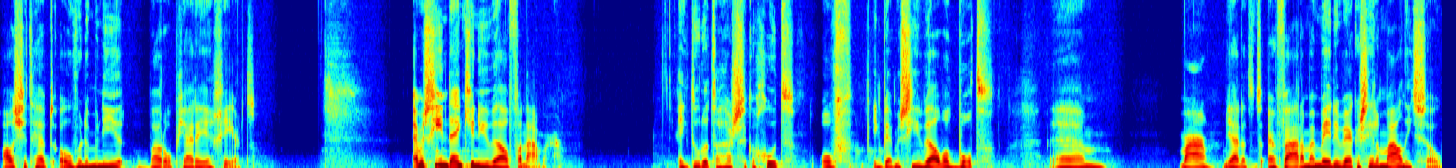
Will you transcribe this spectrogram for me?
als je het hebt over de manier waarop jij reageert. En misschien denk je nu wel van, nou maar, ik doe dat hartstikke goed. Of ik ben misschien wel wat bot. Ehm, maar ja, dat ervaren mijn medewerkers helemaal niet zo.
